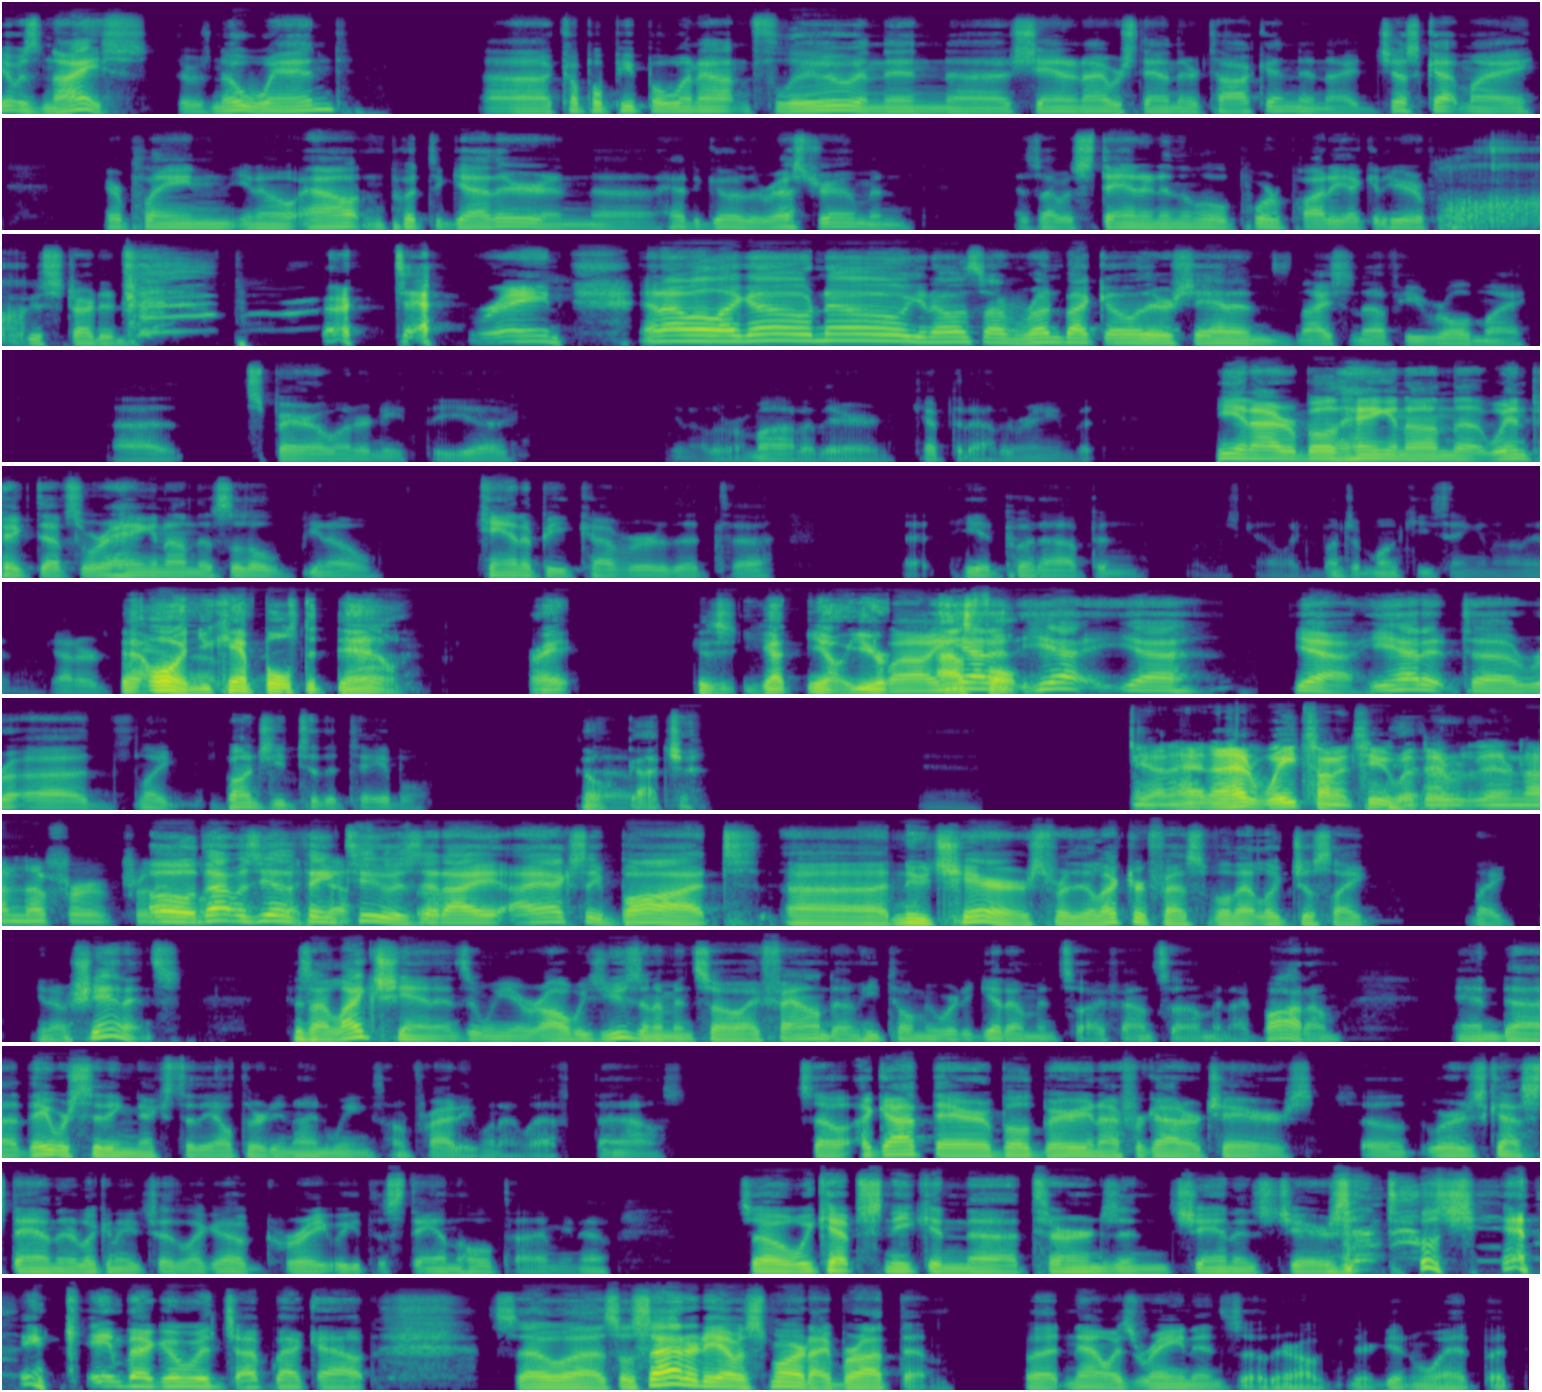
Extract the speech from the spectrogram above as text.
it was nice. There was no wind. Uh, a couple people went out and flew, and then uh, Shannon and I were standing there talking, and I just got my airplane, you know, out and put together, and uh, had to go to the restroom. And as I was standing in the little porta potty, I could hear it started down rain, and I'm all like, "Oh no!" You know. So I run back over there. Shannon's nice enough; he rolled my uh, Sparrow underneath the, uh, you know, the Ramada there and kept it out of the rain. But he and I were both hanging on the wind picked up, so we're hanging on this little, you know, canopy cover that uh, that he had put up, and just kind of like a bunch of monkeys hanging on it. And Got our Oh, and you can't bolt it down, right? Because you got you know your Well, he asphalt. had it. He had, yeah, yeah. He had it uh, uh, like bungeed to the table. oh, um, gotcha. Yeah, and I had, and I had weights on it too, Yeah. but they were they're not enough for for. Oh, little- that was the other thing too, is that. I I actually bought uh new chairs for the electric festival that looked just like like you know Shannon's because I like Shannon's and we were always using them, and so I found them. He told me where to get them, and so I found some and I bought them, and uh, they were sitting next to the L39 wings on Friday when I left the house. So I got there, both Barry and I forgot our chairs, so we're just kind of standing there looking at each other like, oh great, we get to stand the whole time, you know. So we kept sneaking uh, turns in Shannon's chairs until Shannon came back over and jumped back out. So uh, so Saturday I was smart. I brought them, but now it's raining, so they're all they're getting wet. But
